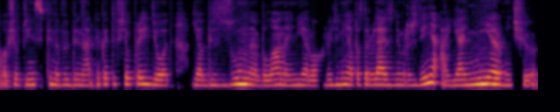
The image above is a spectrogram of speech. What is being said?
вообще, в принципе, на вебинар, как это все пройдет. Я безумная была на нервах. Люди меня поздравляют с днем рождения, а я нервничаю,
